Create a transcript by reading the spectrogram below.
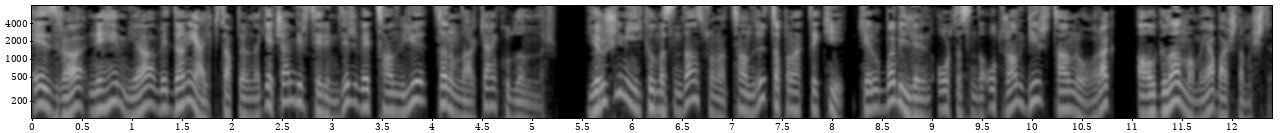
Ezra, Nehemya ve Daniel kitaplarında geçen bir terimdir ve Tanrı'yı tanımlarken kullanılır. Yarışilim'in yıkılmasından sonra Tanrı tapınaktaki kerubabillerin ortasında oturan bir Tanrı olarak algılanmamaya başlamıştı.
